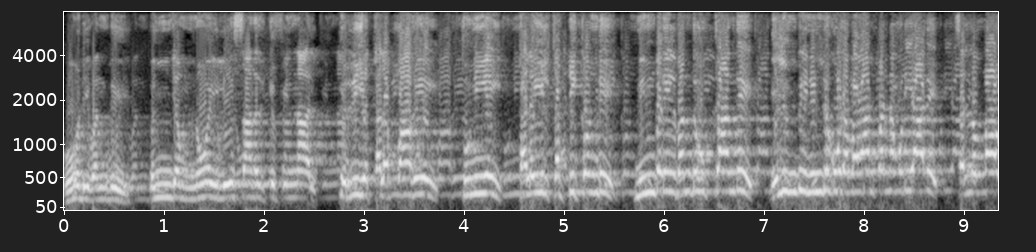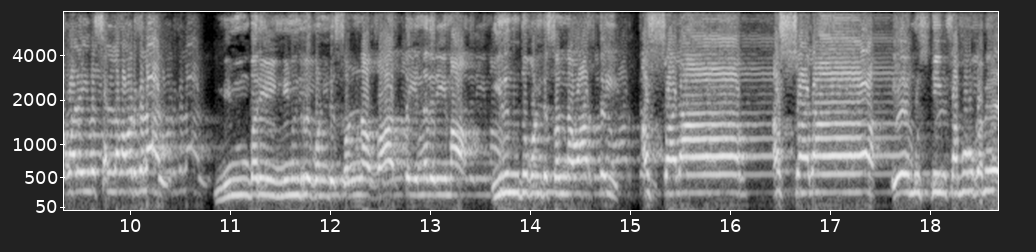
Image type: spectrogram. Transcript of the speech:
ஓடி வந்து கொஞ்சம் நோய் லேசானதுக்கு பின்னால் பெரிய தலப்பாகையை துணியை தலையில் கட்டிக்கொண்டு மின்பரில் வந்து உட்கார்ந்து எலும்பி நின்று கூட பயான் பண்ண முடியாது. ஸல்லல்லாஹு அலைஹி அவர்களால் மிம்பரில் நின்று கொண்டு சொன்ன வார்த்தை என்ன தெரியுமா? இருந்து கொண்டு சொன்ன வார்த்தை அஸ்ஸலாம் அஸ்வலா ஏ முஸ்லிம் சமூகமே!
